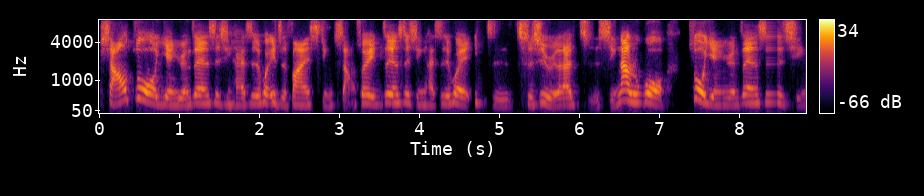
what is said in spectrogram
想要做演员这件事情，还是会一直放在心上，所以这件事情还是会一直持续在执行。那如果做演员这件事情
